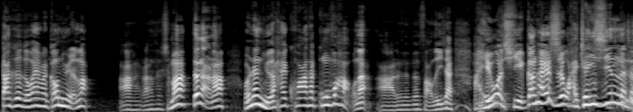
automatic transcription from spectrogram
大哥搁外面搞女人了啊！”然后他什么在哪呢？我说那女的还夸他功夫好呢啊！他他嫂子一下，哎呦我去！刚开始我还真信了呢。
